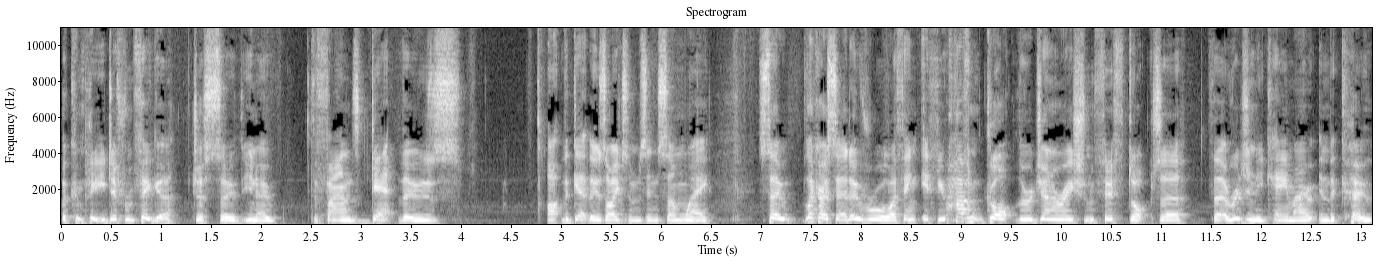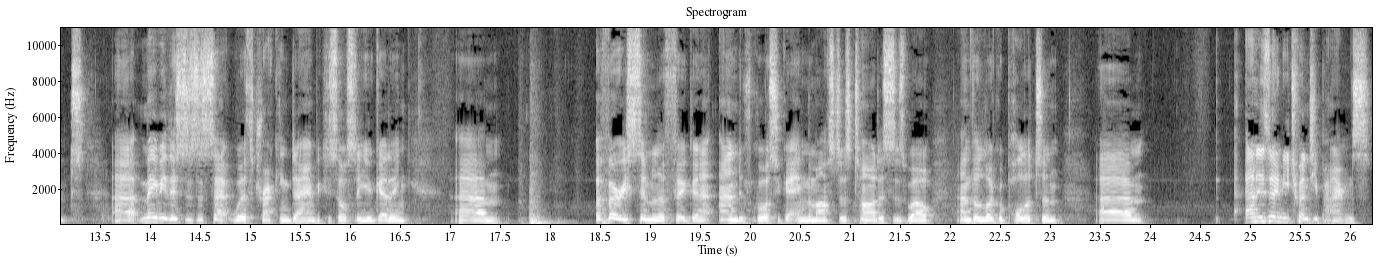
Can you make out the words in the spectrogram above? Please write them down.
a completely different figure, just so you know the fans get those get those items in some way. So, like I said, overall, I think if you haven't got the Regeneration Fifth Doctor that originally came out in the coat, uh, maybe this is a set worth tracking down because obviously you're getting um, a very similar figure, and of course you're getting the Master's TARDIS as well, and the Logopolitan. Um, and it's only £20.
